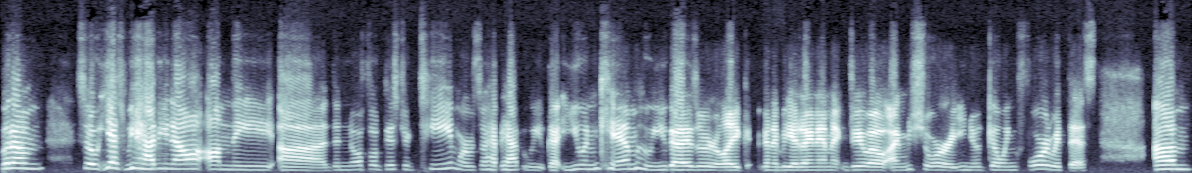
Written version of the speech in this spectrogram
But um, so yes, we have you now on the uh the Norfolk District team. We're so happy happy. We've got you and Kim, who you guys are like going to be a dynamic duo. I'm sure you know going forward with this. Um,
